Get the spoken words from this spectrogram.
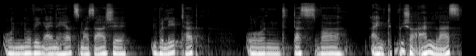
und nur wegen einer Herzmassage überlebt hat. Und das war ein typischer Anlass,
